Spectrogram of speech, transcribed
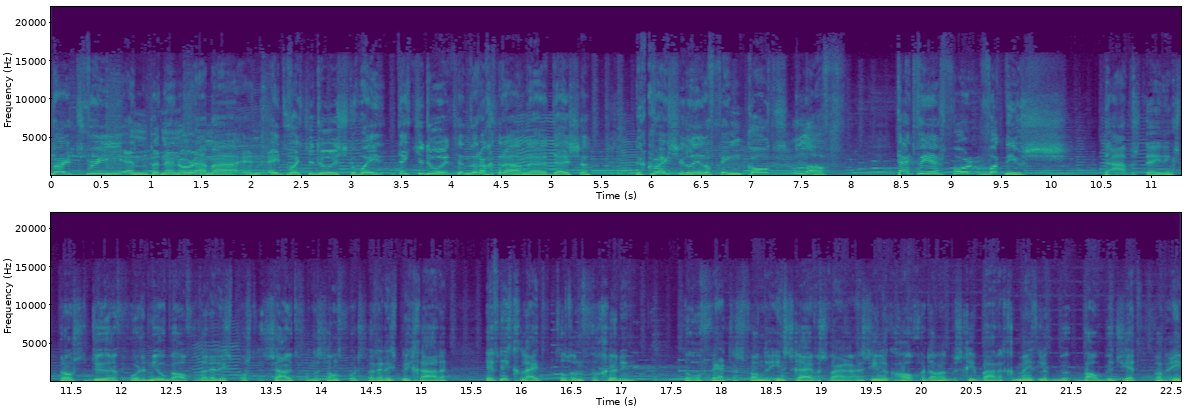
Bird Tree en Bananarama en Eat What You Do Is The Way That You Do It. En erachteraan eh, deze The Crazy Little Thing Called Love. Tijd weer voor wat nieuws. De aanbestedingsprocedure voor de nieuwbouw van de reddingspost Zuid van de Zandvoortse reddingsbrigade heeft niet geleid tot een vergunning. De offertes van de inschrijvers waren aanzienlijk hoger dan het beschikbare gemeentelijk bouwbudget van 1,2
